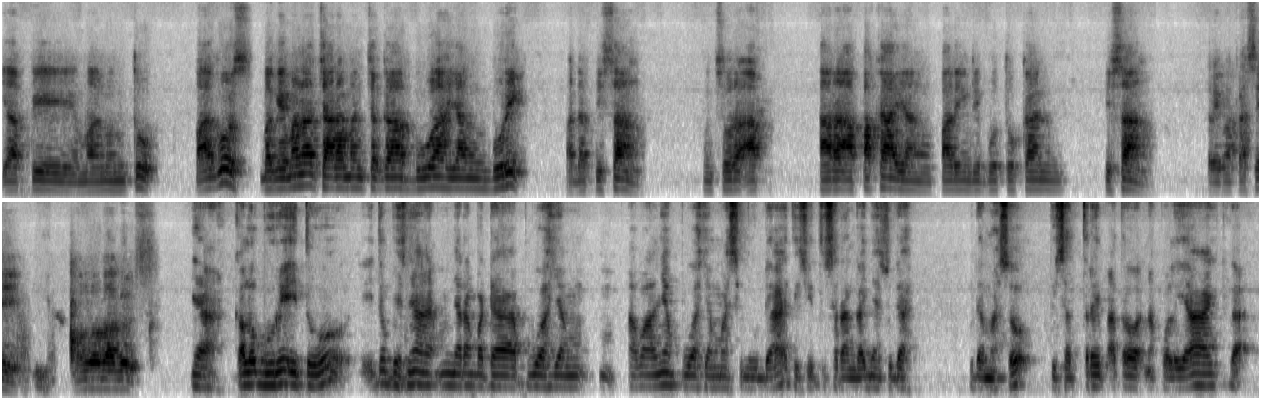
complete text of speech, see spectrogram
Yapi Manuntu. Bagus. Bagaimana cara mencegah buah yang burik pada pisang? Unsur ap arah apakah yang paling dibutuhkan pisang? Terima kasih. Monggo bagus. Ya, kalau bure itu itu biasanya menyerang pada buah yang awalnya buah yang masih muda, di situ serangganya sudah sudah masuk, bisa trip atau nakolea juga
